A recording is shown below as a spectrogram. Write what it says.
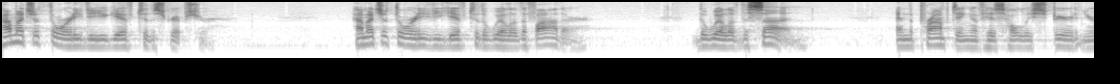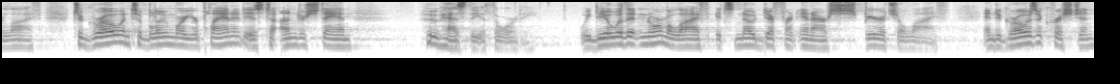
how much authority do you give to the Scripture? How much authority do you give to the will of the Father, the will of the Son, and the prompting of His Holy Spirit in your life? To grow and to bloom where you're planted is to understand who has the authority. We deal with it in normal life, it's no different in our spiritual life. And to grow as a Christian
